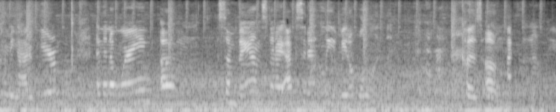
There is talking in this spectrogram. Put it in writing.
coming out of here. And then I'm wearing um, some Vans that I accidentally made a hole in them. Because, um, Accidentally.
